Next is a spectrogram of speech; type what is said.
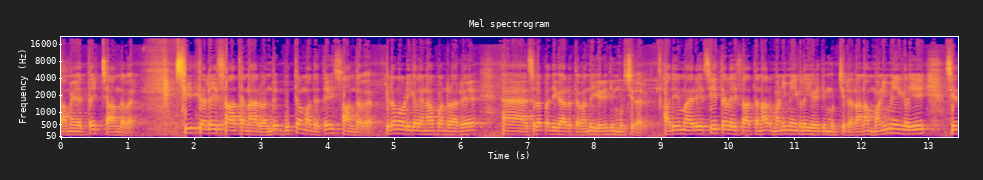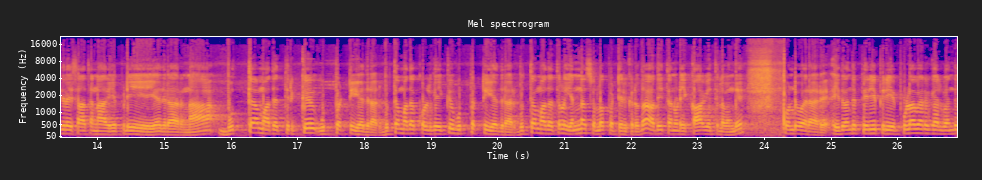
சமயத்தை சார்ந்தவர். சீத்தலை சாத்தனார் வந்து புத்த மதத்தை சார்ந்தவர். இளங்கோவடிகள் என்ன பண்ணுறாரு சிலப்பதிகாரத்தை வந்து எழுதி முடிச்சிறாரு. அதே மாதிரி சீத்தலை சாத்தனார் மணிமேகலை எழுதி முடிச்சிடறார். ஆனால் மணிமேகலையை சீத்தலை சாத்தனார் எப்படி எழுதுறாருன்னா புத்த மதத்திற்கு உட்பட்டு எழுதுறார். புத்த மத கொள்கைக்கு உட்பட்டு எழுதுறார். புத்த மதத்தில் என்ன சொல்லப்பட்டிருக்கிறதோ அதை தன்னுடைய காவியத்தில் வந்து கொண்டு வராரு. இது வந்து பெரிய பெரிய புலவர்கள் வந்து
